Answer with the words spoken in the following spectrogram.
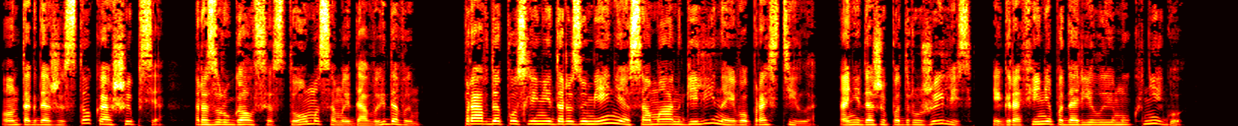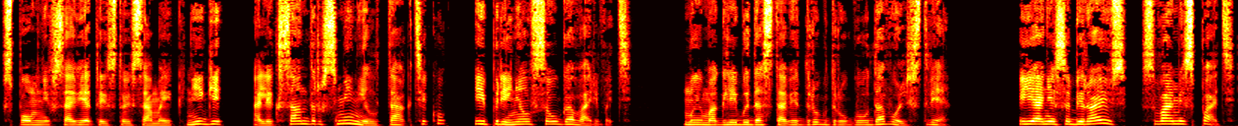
он тогда жестоко ошибся, разругался с Томасом и Давыдовым. Правда, после недоразумения сама Ангелина его простила. Они даже подружились, и графиня подарила ему книгу. Вспомнив советы из той самой книги, Александр сменил тактику и принялся уговаривать. «Мы могли бы доставить друг другу удовольствие». «Я не собираюсь с вами спать»,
